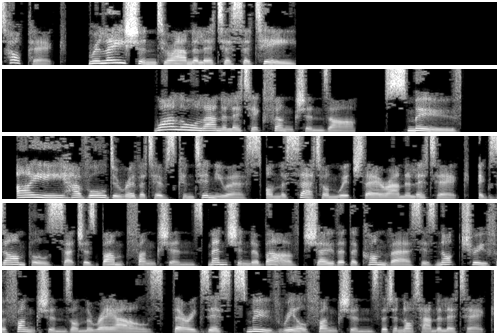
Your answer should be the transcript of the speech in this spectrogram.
Topic: Relation to analyticity. While all analytic functions are smooth, i.e. have all derivatives continuous on the set on which they are analytic, examples such as bump functions mentioned above show that the converse is not true for functions on the reals, there exist smooth real functions that are not analytic.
